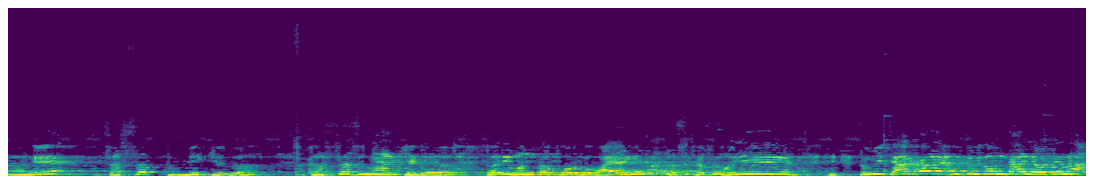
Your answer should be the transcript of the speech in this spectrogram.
म्हणे जसं तुम्ही केलं तसंच म्या केलं तरी म्हणता पोरग वाया गेलं असं कसं होईल? तुम्ही चार काढले तुम्ही दोन काढले होते ना?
